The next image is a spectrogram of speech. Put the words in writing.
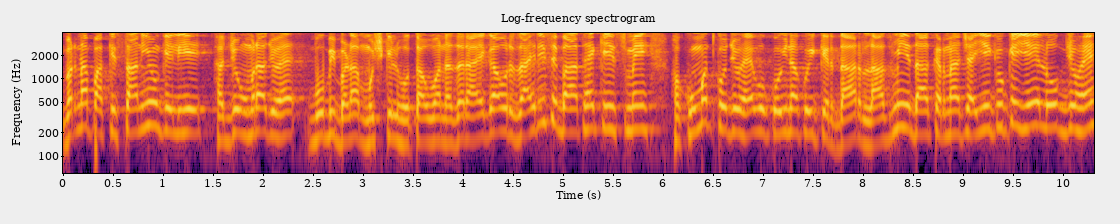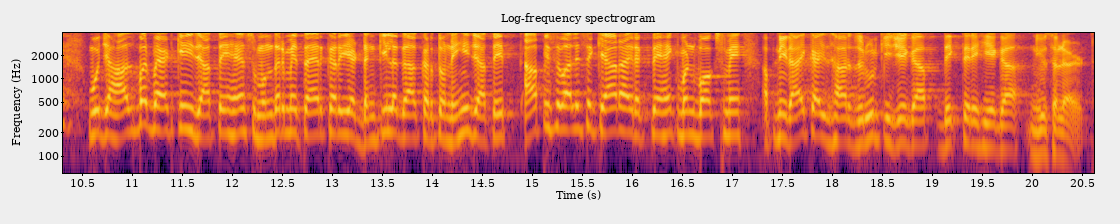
वरना पाकिस्तानियों के लिए हज उम्र जो है, वो भी बड़ा मुश्किल होता हुआ नज़र आएगा। और ज़ाहिर सी बात है कि इसमें हुकूमत को जो है, वो कोई ना कोई किरदार लाजमी अदा करना चाहिए, क्योंकि ये लोग जो हैं, वो जहाज़ पर बैठ के ही जाते हैं, समुंदर में तैर कर या डंकी लगा कर तो नहीं जाते। आप इस हवाले से क्या राय रखते हैं? कमेंट बॉक्स में अपनी राय का इजहार ज़रूर कीजिएगा। देखते रहिएगा न्यूज़ अलर्ट।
